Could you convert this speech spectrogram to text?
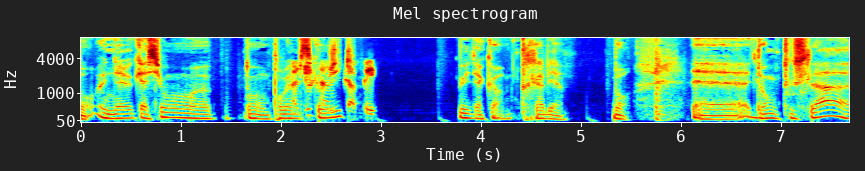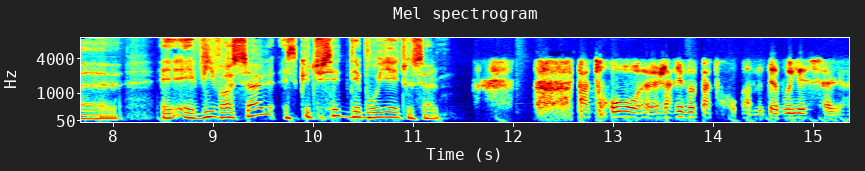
bon, une allocation euh, pour ton problème Adulte psychologique? handicapé. Oui, d'accord, très bien. Bon, Euh, donc tout cela euh, et, et vivre seul. Est-ce que tu sais te débrouiller tout seul? Pas trop, euh, j'arrive pas trop à me débrouiller seul.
